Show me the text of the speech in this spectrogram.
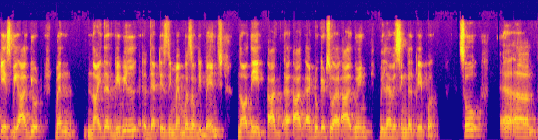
case be argued when neither we will, that is the members of the bench, nor the uh, uh, advocates who are arguing will have a single paper. So uh, um,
